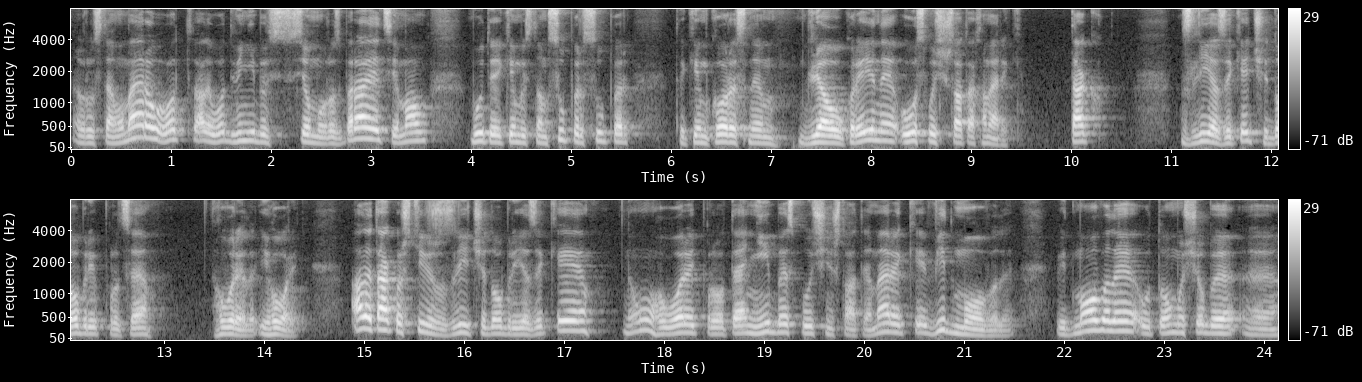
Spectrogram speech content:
Рустем Умеров, от, але от він ніби в всьому розбирається і мав бути якимось там супер-супер таким корисним для України у Сполучених Штатах Америки. Так злі язики чи добрі про це говорили і говорять. Але також ті ж злі чи добрі язики ну, говорять про те, ніби Сполучені Штати Америки відмовили. Відмовили у тому, щоб е,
